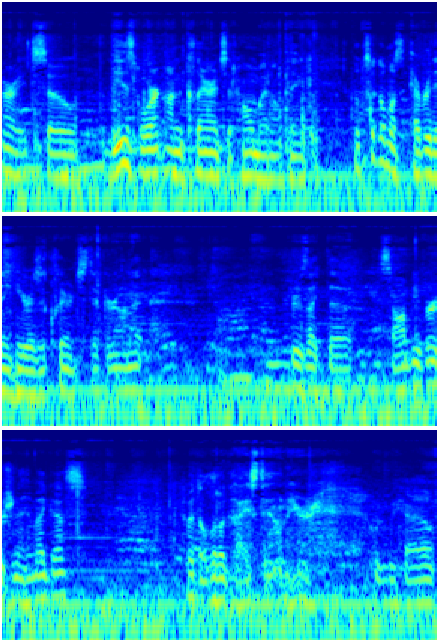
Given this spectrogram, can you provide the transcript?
All right, so these weren't on clearance at home, I don't think. Looks like almost everything here has a clearance sticker on it. Here's like the zombie version of him, I guess. Put the little guys down here. What do we have?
